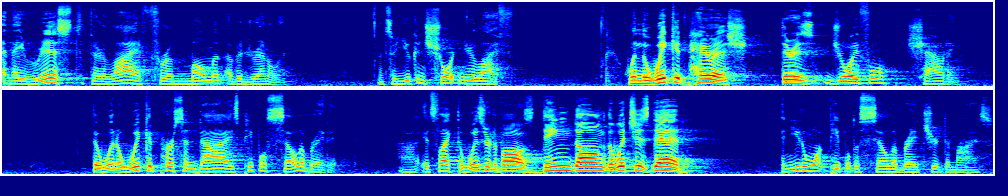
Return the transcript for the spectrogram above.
And they risked their life for a moment of adrenaline. And so you can shorten your life. When the wicked perish, there is joyful shouting. That when a wicked person dies, people celebrate it. Uh, it's like the Wizard of Oz ding dong, the witch is dead. And you don't want people to celebrate your demise.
